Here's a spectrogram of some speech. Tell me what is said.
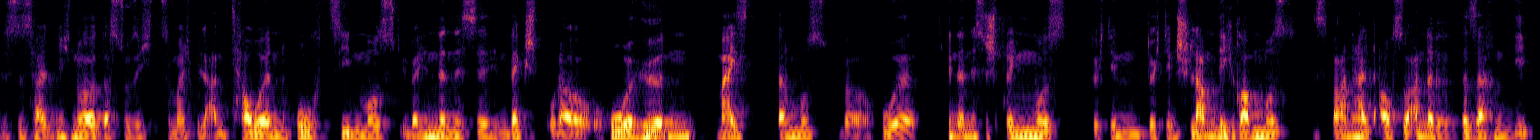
es ist halt nicht nur, dass du sich zum Beispiel an Tauen hochziehen musst, über Hindernisse hinweg oder hohe Hürden meistern musst, über hohe Hindernisse springen musst, durch den, durch den Schlamm dich robben musst. Es waren halt auch so andere Sachen wie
